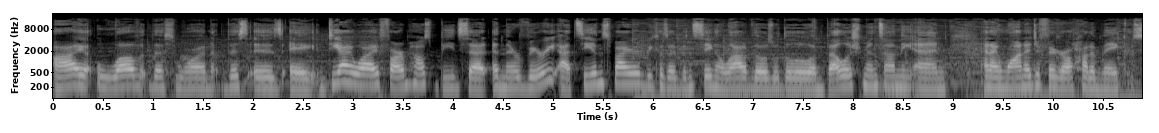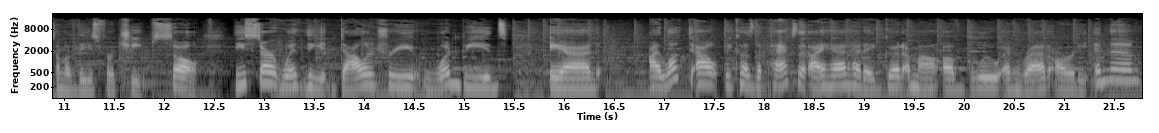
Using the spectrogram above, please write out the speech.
I love this one. This is a DIY farmhouse bead set, and they're very Etsy inspired because I've been seeing a lot of those with the little embellishments on the end, and I wanted to figure out how to make some of these for cheap. So these start with the Dollar Tree wood beads, and I lucked out because the packs that I had had a good amount of blue and red already in them.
